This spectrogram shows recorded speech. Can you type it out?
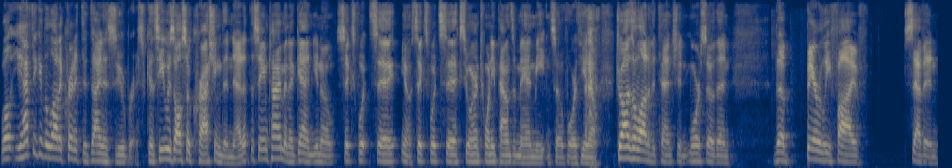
Well, you have to give a lot of credit to Dainius Zubrus because he was also crashing the net at the same time. And again, you know, six foot six, you know, six foot six, 220 pounds of man meat and so forth, you know, draws a lot of attention more so than the barely five, seven.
